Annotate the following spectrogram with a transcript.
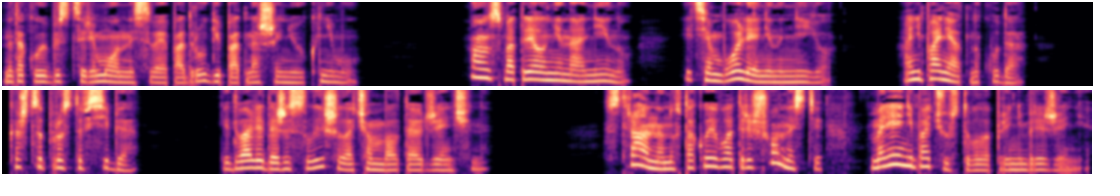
на такую бесцеремонность своей подруги по отношению к нему. Но он смотрел не на Нину, и тем более не на нее, а непонятно куда. Кажется, просто в себя. Едва ли даже слышал, о чем болтают женщины. Странно, но в такой его отрешенности Мария не почувствовала пренебрежения.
